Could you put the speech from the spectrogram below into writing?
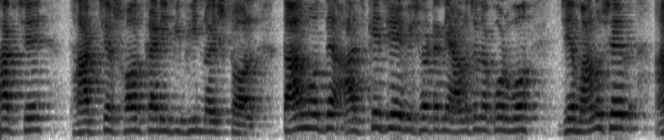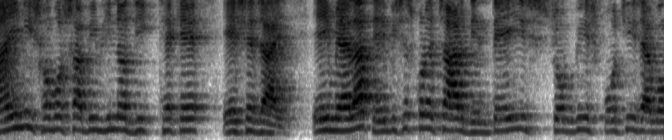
থাকছে থাকছে সরকারি বিভিন্ন স্টল। তার মধ্যে আজকে যে বিষয়টা নিয়ে আলোচনা করব, যে মানুষের আইনি সমস্যা বিভিন্ন দিক থেকে এসে যায়। এই মেলাতে বিশেষ করে চার দিন, তেইশ, চব্বিশ, পঁচিশ এবং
